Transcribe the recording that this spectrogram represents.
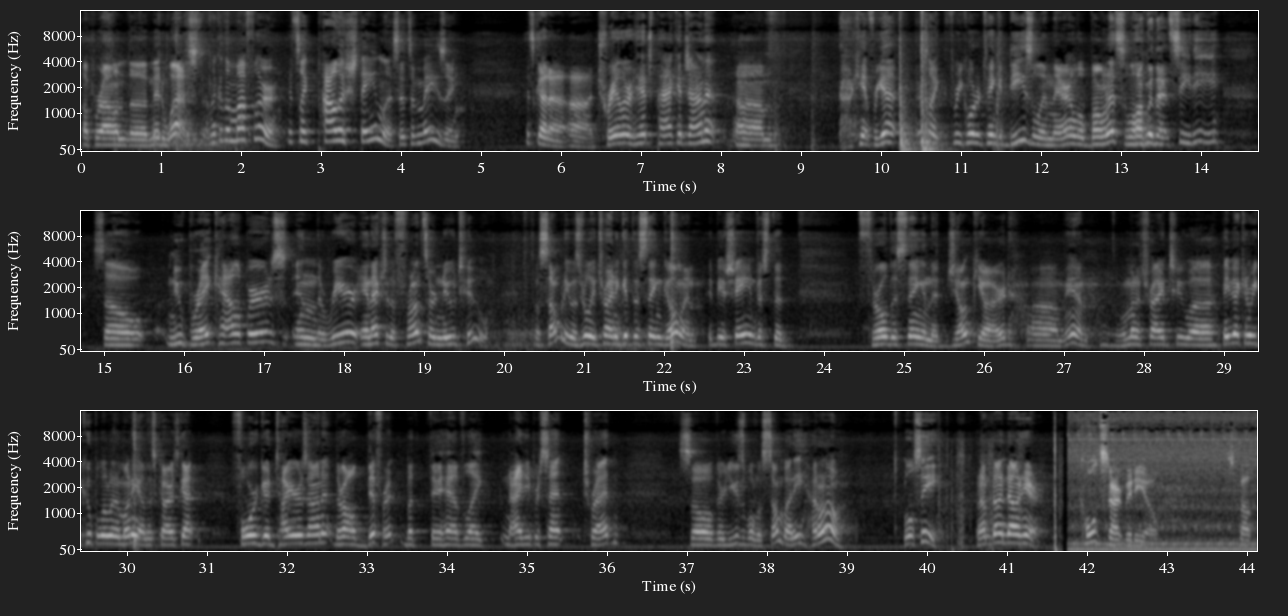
up around the Midwest. And look at the muffler. It's like polished stainless. It's amazing. It's got a, a trailer hitch package on it. Um, I can't forget, there's like three quarter tank of diesel in there, a little bonus along with that CD. So new brake calipers in the rear, and actually the fronts are new too. So somebody was really trying to get this thing going. It'd be a shame just to throw this thing in the junkyard. Uh, man, I'm gonna try to, uh, maybe I can recoup a little bit of money on this car. It's got four good tires on it. They're all different, but they have like 90% tread. So they're usable to somebody. I don't know. We'll see. But I'm done down here. Cold start video. It's about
